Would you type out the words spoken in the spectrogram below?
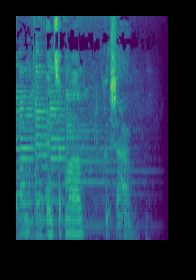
it on the Good sound.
